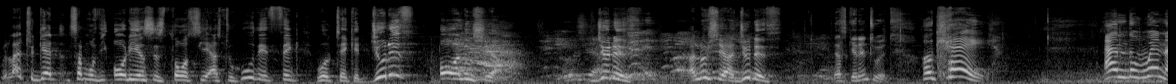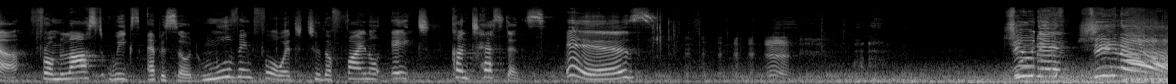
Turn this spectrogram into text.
we'd like to get some of the audience's thoughts here as to who they think will take it Judith or Alucia? Judith. Judith. Alucia, Judith. Let's get into it. Okay. And the winner from last week's episode, moving forward to the final eight contestants, is. Judith Sheena!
